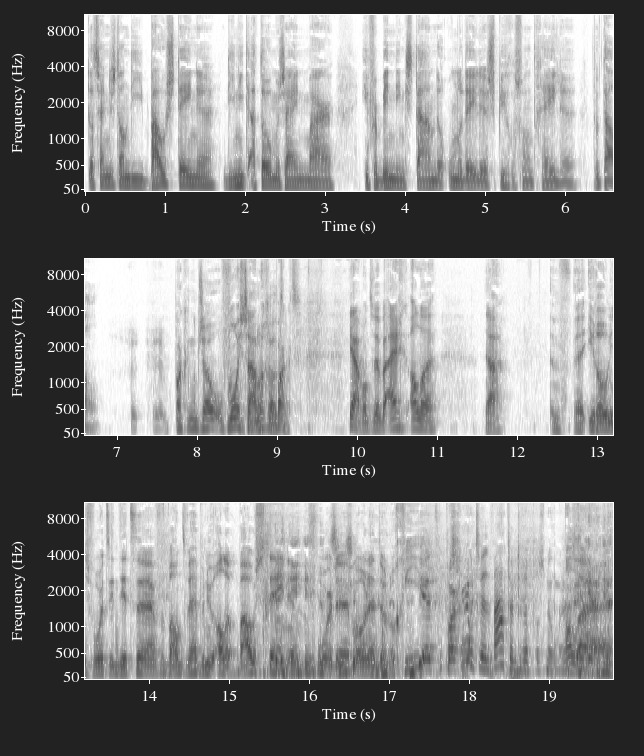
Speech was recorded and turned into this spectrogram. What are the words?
Dat zijn dus dan die bouwstenen die niet atomen zijn, maar in verbinding staande onderdelen, spiegels van het gehele totaal. Eh, eh, Pak ik hem zo? Of Mooi samengepakt. Ja, want we hebben eigenlijk alle. Ja, een eh, ironisch woord in dit eh, verband. We hebben nu alle bouwstenen voor de monadologie eh, te pakken. moeten we het waterdruppels noemen. Alle Ja,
